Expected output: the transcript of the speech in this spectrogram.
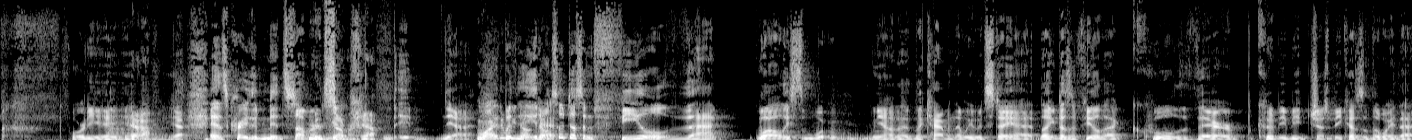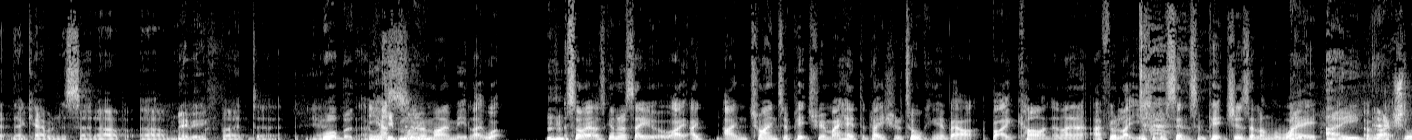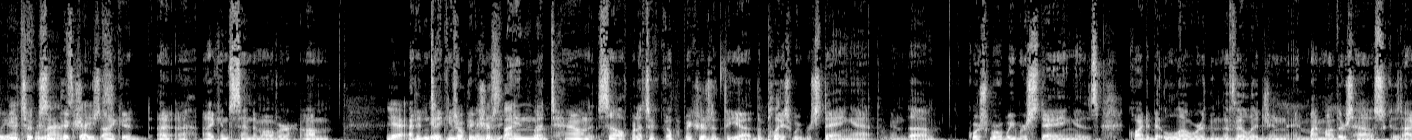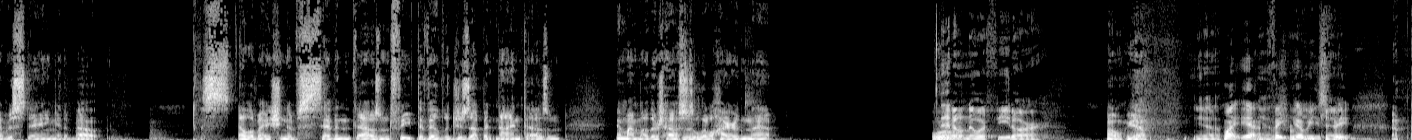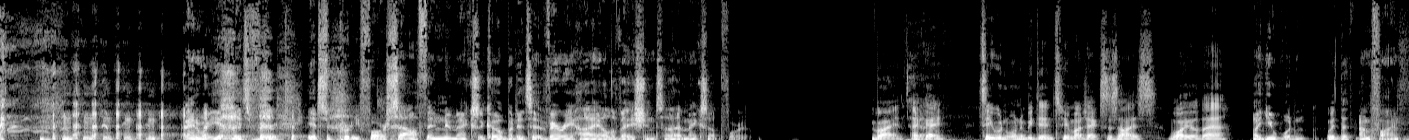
48 yeah yeah and it's crazy midsummer Midsummer, yeah. It- yeah Why do but we not it get- also doesn't feel that well at least you know the, the cabin that we would stay at like doesn't feel that cool there could be be just because of the way that that cabin is set up um Maybe. but uh yeah, Well, but I You would have keep to in mind- remind me, like what? Mm-hmm. Sorry, I was going to say I, I I'm trying to picture in my head the place you're talking about, but I can't, and I I feel like you should have sent some pictures along the way. I, I like, actually I took some pictures. I could I, I can send them over. Um yeah, I didn't take any pictures the Slack, in the town itself, but I took a couple pictures at the uh, the place we were staying at, and uh, of course, where we were staying is quite a bit lower than the village and, and my mother's house because I was staying at about elevation of seven thousand feet. The village is up at nine thousand, and my mother's house is a little higher than that. they don't know what feet are Oh yeah. yeah Wait, yeah, feet. Yeah, we use feet. anyway, yeah, it's very it's pretty far south in New Mexico, but it's at very high elevation, so that makes up for it. Right. Okay. So you wouldn't want to be doing too much exercise while you're there Oh, you wouldn't. with the. I'm fine.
